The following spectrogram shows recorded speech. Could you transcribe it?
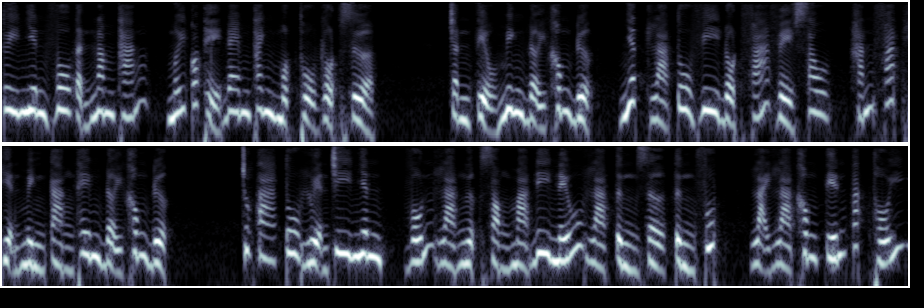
tuy nhiên vô tận năm tháng mới có thể đem thanh một thủ gột rửa. Trần Tiểu Minh đợi không được, nhất là tu vi đột phá về sau, hắn phát hiện mình càng thêm đợi không được. Chúng ta tu luyện chi nhân, vốn là ngược dòng mà đi nếu là từng giờ từng phút, lại là không tiến tắc thối.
